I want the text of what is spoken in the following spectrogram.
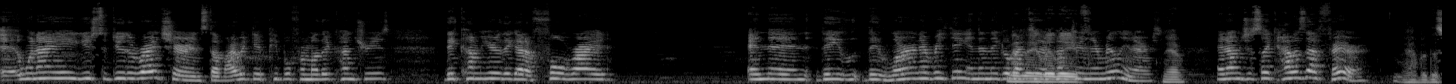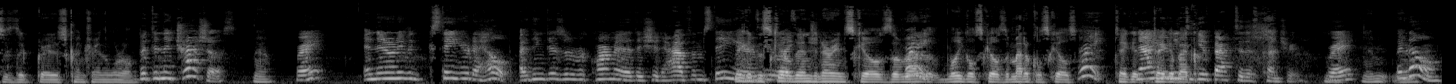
uh, when I used to do the ride sharing and stuff. I would get people from other countries. They come here, they got a full ride, and then they they learn everything, and then they go Then back they- to their country leave. and they're millionaires. yeah, And I'm just like, how is that fair? yeah. But this is the greatest country in the world. But then they trash us, Yeah. right? And they don't even stay here to help. I think there's a requirement that they should have them stay here. They get the skills, like, the engineering skills, the Right. med- legal skills, the medical skills. Right. Take it. now take you it need back. to give back to this country, right? Mm, But yeah. no,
